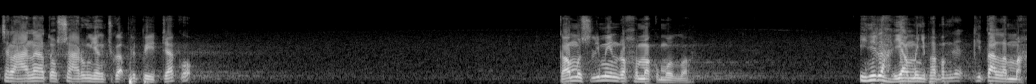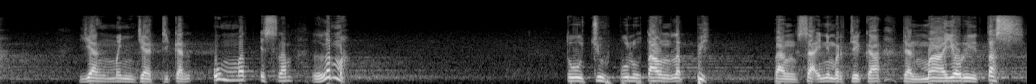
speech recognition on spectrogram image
celana atau sarung yang juga berbeda kok. Kaum muslimin rahimakumullah. Inilah yang menyebabkan kita lemah yang menjadikan umat Islam lemah. 70 tahun lebih bangsa ini merdeka dan mayoritas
